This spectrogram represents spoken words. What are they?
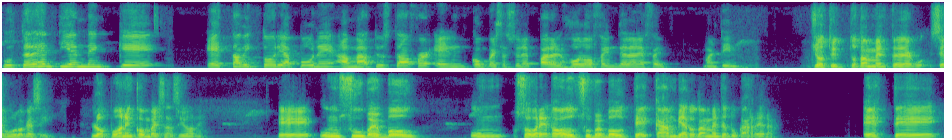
¿Ustedes entienden que esta victoria pone a Matthew Stafford en conversaciones para el Hall of Fame de la NFL? Martín. Yo estoy totalmente seguro que sí. Lo pone en conversaciones. Eh, un Super Bowl, un, sobre todo un Super Bowl, te cambia totalmente tu carrera. Este,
